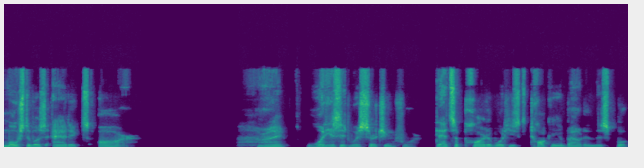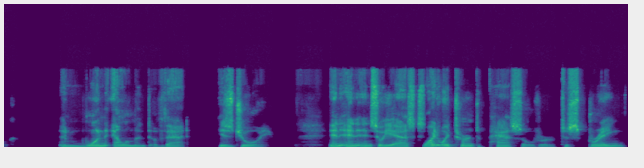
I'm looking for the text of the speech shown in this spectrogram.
Most of us addicts are. All right. What is it we're searching for? That's a part of what he's talking about in this book. And one element of that is joy. And, and, and so he asks, why do I turn to Passover, to spring,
